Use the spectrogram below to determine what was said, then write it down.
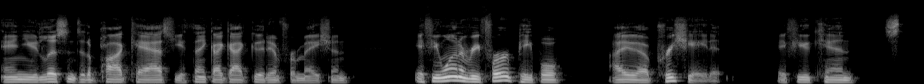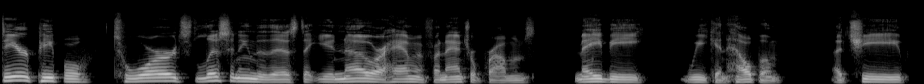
and you listen to the podcast, you think I got good information. If you want to refer people, I appreciate it. If you can steer people towards listening to this that you know are having financial problems, maybe we can help them achieve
